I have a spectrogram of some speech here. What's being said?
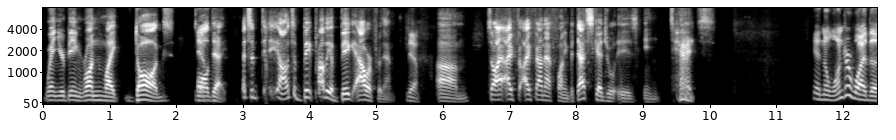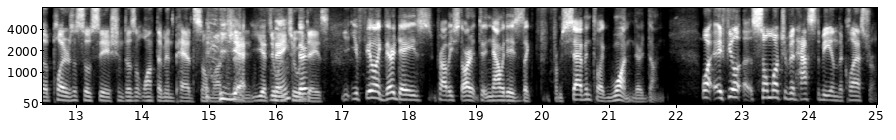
when you're being run like dogs Yeah. all day. That's a you know it's a big probably a big hour for them. Yeah. Um. So I I, I found that funny, but that schedule is intense. Yeah, no wonder why the Players Association doesn't want them in pads so much. Yeah, you doing think? two a days. You, feel like their days probably started to nowadays it's like from seven to like one they're done. Well, I feel uh, so much of it has to be in the classroom.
